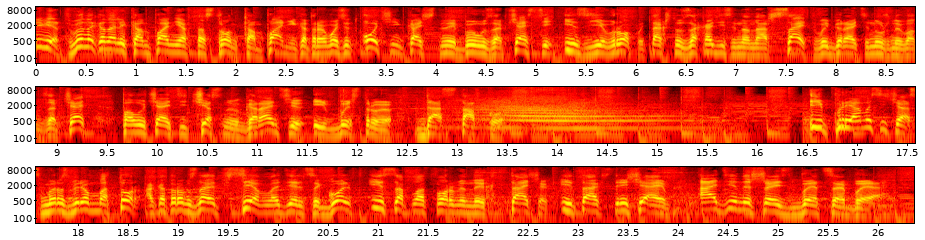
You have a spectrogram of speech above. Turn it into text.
Привет! Вы на канале компании «АвтоСтрон», компании, которая возит очень качественные БУ запчасти из Европы. Так что заходите на наш сайт, выбирайте нужную вам запчасть, получайте честную гарантию и быструю доставку. И прямо сейчас мы разберем мотор, о котором знают все владельцы гольф и соплатформенных тачек. Итак, встречаем 1.6 BCB.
